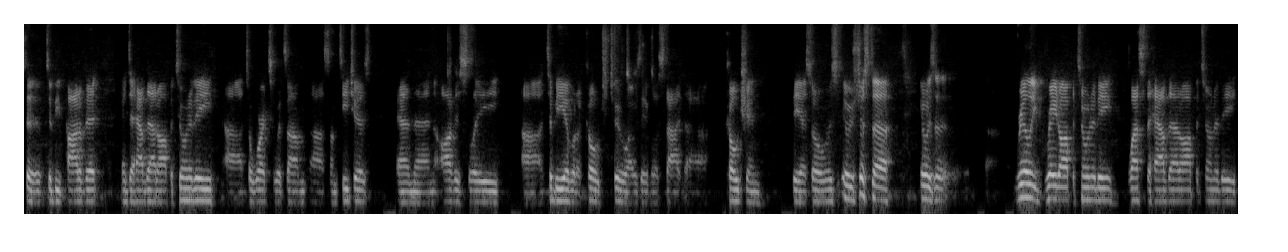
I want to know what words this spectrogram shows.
to to be part of it and to have that opportunity uh, to work with some uh, some teachers, and then obviously uh, to be able to coach too. I was able to start uh, coaching there, so it was it was just a it was a really great opportunity. Blessed to have that opportunity.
